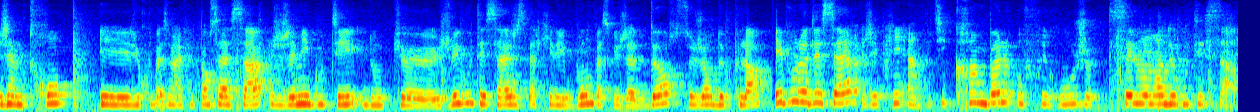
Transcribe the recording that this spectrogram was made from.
j'aime trop. Et du coup bah, ça m'a fait penser à ça, j'ai jamais goûté donc euh, je vais goûter ça, j'espère qu'il est bon parce que j'adore ce genre de plat. Et pour le dessert j'ai pris un petit crumble aux fruits rouges, c'est le moment de goûter ça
